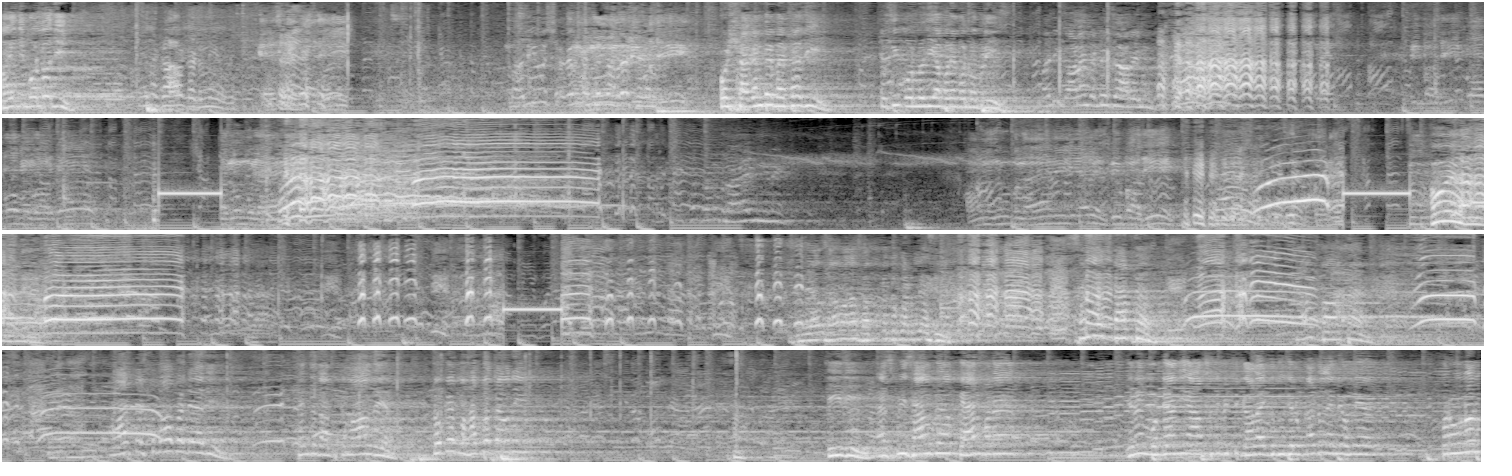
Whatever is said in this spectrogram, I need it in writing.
ਭਾਈ ਜੀ ਬੋਲੋ ਜੀ। ਇਹਨੇ ਗਾਲ ਕੱਢਣੀ ਹੋਵੇ ਭਾਜੀ ਉਹ ਸ਼ਗਨ ਕਿੱਥੇ ਕਰਦਾ ਸ਼ਗਨ ਉਹ ਸ਼ਗਨ ਤੇ ਬੈਠਾ ਜੀ। ਤੁਸੀਂ ਬੋਲੋ ਜੀ ਆਪਣੇ ਵੱਲੋਂ ਪਲੀਜ਼ ਭਾਜੀ ਗਾਲਾਂ ਕੱਢੇ ਰਹੇ ਨੂੰ ਬੁਲਾਇਆ ਪੰਜਾਬ ਸਾਹਿਬ ਵਾਲਾ ਸਭ ਤੋਂ ਕੱਢ ਲਿਆ ਸੀ? ਸੰਜੇ ਦੱਤ ਕੀ ਬਾਤ ਹੈ। ਆਰਟਿਸਟ ਬਹੁਤ ਵੱਡੇ ਆ ਜੀ। ਸੰਜੇ ਦੱਤ ਕਮਾਲ ਦੇ ਆ। ਕਿਉਂਕਿ ਮੁਹੱਬਤ ਆ ਉਹਦੀ। ਜੀ ਜੀ ਐਸਪੀ ਸਾਹਿਬ ਦਾ ਪਿਆਰ ਬੜਾ ਹੈ। ਜਿਵੇਂ ਮੁੰਡਿਆਂ ਦੀ ਆਪਸ ਦੇ ਵਿੱਚ ਗਾਲਾਂ ਇੱਕ ਦੂਜੇ ਨੂੰ ਕੱਢ ਲੈਂਦੇ ਹੁੰਦੇ ਆ। ਪਰ ਉਹਨਾਂ ਨੂੰ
